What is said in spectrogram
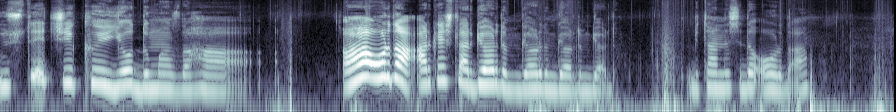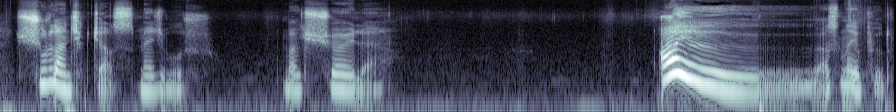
Üste çıkıyordum az daha. Aa orada arkadaşlar gördüm gördüm gördüm gördüm. Bir tanesi de orada. Şuradan çıkacağız mecbur. Bak şöyle. Hayır. Aslında yapıyordum.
